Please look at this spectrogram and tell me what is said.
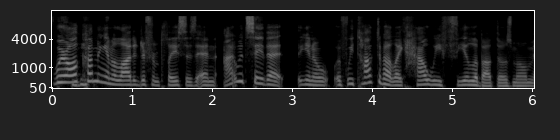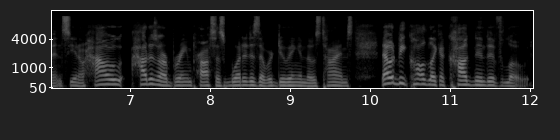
we're all coming in a lot of different places. And I would say that, you know, if we talked about like how we feel about those moments, you know, how how does our brain process what it is that we're doing in those times, that would be called like a cognitive load.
